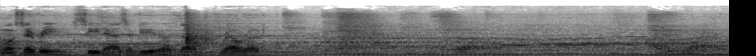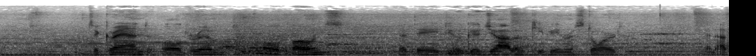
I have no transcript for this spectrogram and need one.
Almost every seat has a view of the railroad. It's a grand old room with old bones that they do a good job of keeping restored and up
